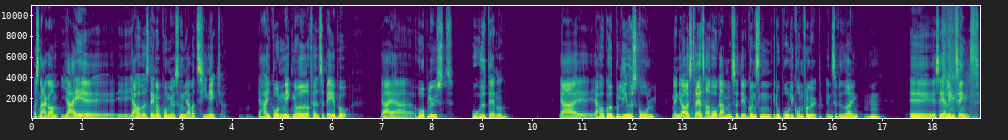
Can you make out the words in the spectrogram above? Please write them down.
at snakke om, jeg, øh, jeg har været stand-up-komiker siden jeg var teenager. Mm-hmm. Jeg har i grunden ikke noget at falde tilbage på. Jeg er håbløst uuddannet. Jeg, øh, jeg har jo gået på livets skole, men jeg er også 33 år gammel, så det er jo kun sådan et ubrugeligt grundforløb indtil videre. Ikke? Mm-hmm. Øh, så jeg har længe tænkt,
